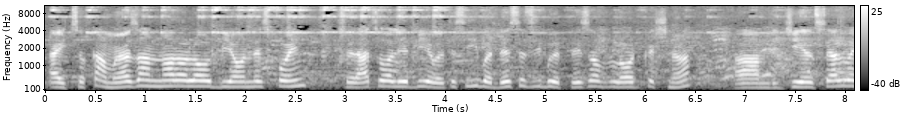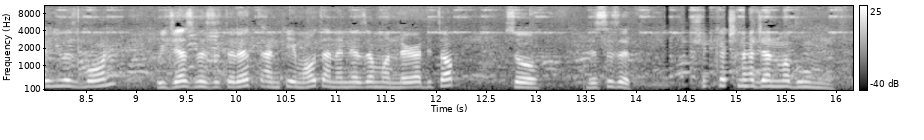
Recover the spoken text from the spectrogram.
Alright, so cameras are not allowed beyond this point, so that's all you'd be able to see. But this is the birthplace of Lord Krishna, um, the jail cell where he was born. We just visited it and came out, and then there's a mandir at the top. So this is it, Shri Krishna Janmabhoomi. So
